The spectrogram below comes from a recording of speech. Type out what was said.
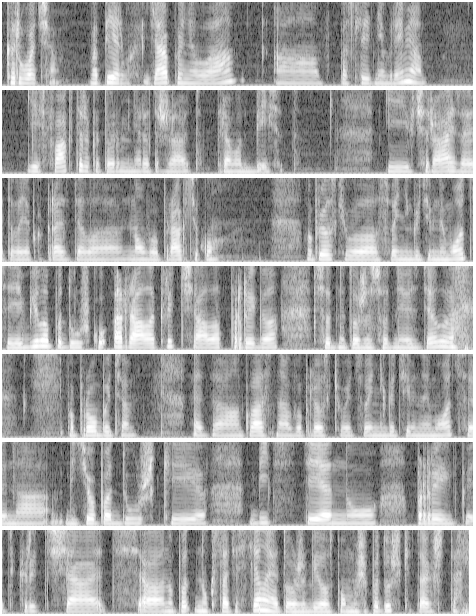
короче, во-первых, я поняла, а, в последнее время есть факторы, которые меня раздражают, прям вот бесят. И вчера из-за этого я как раз сделала новую практику, выплескивала свои негативные эмоции, я била подушку, орала, кричала, прыгала. Сегодня тоже сегодня ее сделаю. Попробуйте. Это классно выплескивать свои негативные эмоции на битье подушки, бить стену, прыгать, кричать. А, ну, по, ну, кстати, стену я тоже била с помощью подушки, так что...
